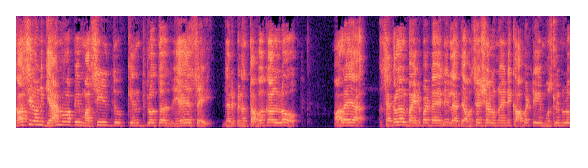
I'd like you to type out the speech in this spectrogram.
కాశీలోని జ్ఞానవాపి మసీదు కిందలో ఏఎస్ఐ జరిపిన తవ్వకాల్లో ఆలయ శకలాలు బయటపడ్డాయని లేకపోతే అవశేషాలు ఉన్నాయని కాబట్టి ముస్లింలు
